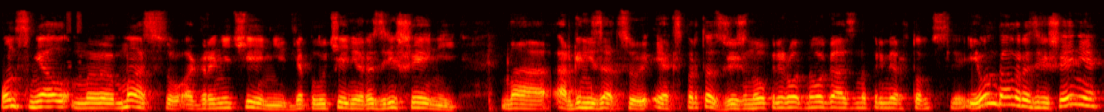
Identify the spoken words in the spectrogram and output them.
Он снял массу ограничений для получения разрешений на организацию экспорта сжиженного природного газа, например, в том числе. И он дал разрешение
